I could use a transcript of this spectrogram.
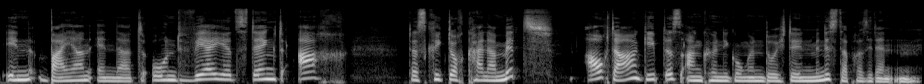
in Bayern ändert. Und wer jetzt denkt, ach, das kriegt doch keiner mit, auch da gibt es Ankündigungen durch den Ministerpräsidenten.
